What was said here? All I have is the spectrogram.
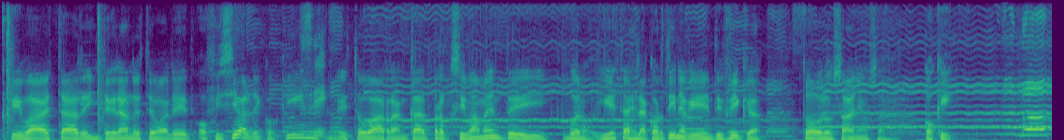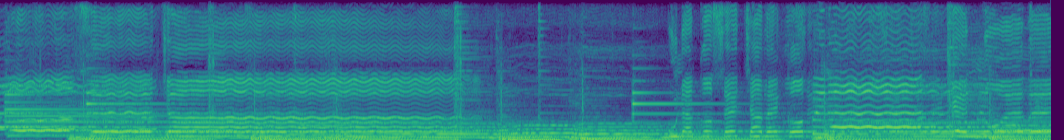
que va a estar integrando este ballet oficial de Cosquín. Esto va a arrancar próximamente y bueno, y esta es la cortina que identifica todos los años a Cosquín. Una cosecha de que nueve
